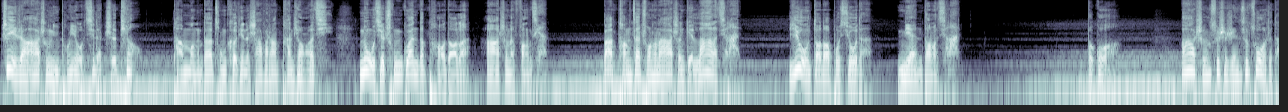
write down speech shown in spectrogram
这让阿成女朋友气得直跳，他猛地从客厅的沙发上弹跳而起，怒气冲冠的跑到了阿成的房间，把躺在床上的阿成给拉了起来，又叨叨不休的念叨了起来。不过，阿成虽是人是坐着的，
